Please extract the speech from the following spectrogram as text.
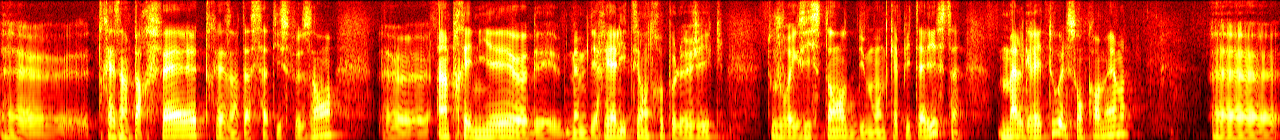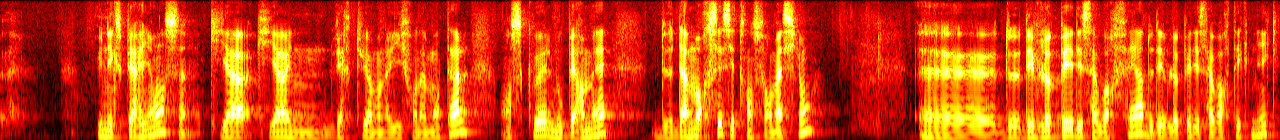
euh, très imparfaits, très insatisfaisants, euh, imprégnés même des réalités anthropologiques toujours existantes du monde capitaliste. Malgré tout, elles sont quand même une expérience qui a, qui a une vertu, à mon avis, fondamentale, en ce qu'elle nous permet d'amorcer ces transformations euh, de développer des savoir-faire, de développer des savoirs techniques,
